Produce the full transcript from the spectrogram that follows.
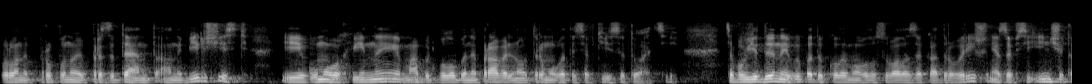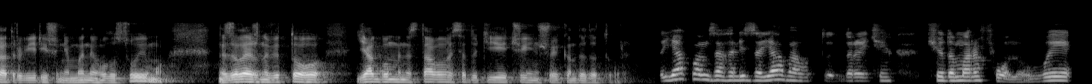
оборони пропонує президент, а не більшість. І в умовах війни, мабуть, було би неправильно утримуватися в тій ситуації. Це був єдиний випадок, коли ми голосували за кадрове рішення. За всі інші кадрові рішення ми не голосуємо, незалежно від того, як би ми не ставилися до тієї чи іншої кандидатури. Як вам взагалі заява, от, до речі, щодо марафону? Ви, е,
